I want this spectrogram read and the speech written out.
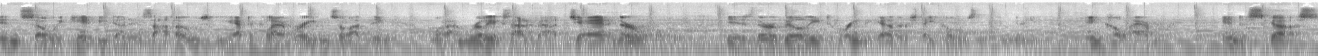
and so it can't be done in silos. We have to collaborate, and so I think what I'm really excited about JAD and their role is their ability to bring together stakeholders in the community and collaborate and discuss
